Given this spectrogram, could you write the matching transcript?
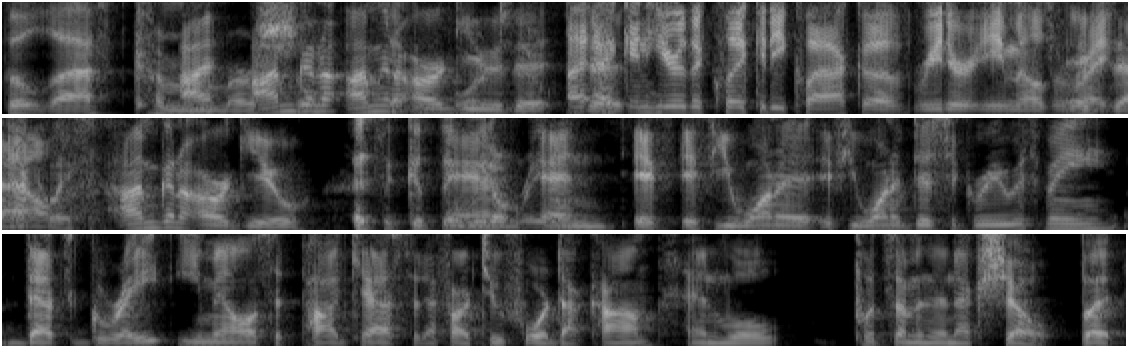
the last commercial. I'm going to I'm going to argue 742. that, I, I can hear the clickety clack of reader emails right exactly. now. I'm going to argue It's a good thing and, we don't read them. and if, if you want to if you want to disagree with me, that's great. Email us at podcast at fr24.com and we'll put some in the next show. But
